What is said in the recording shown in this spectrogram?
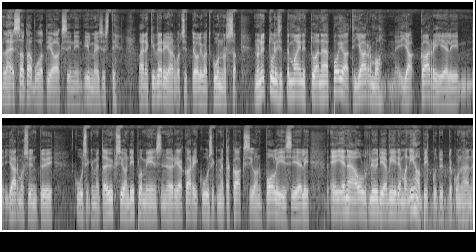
lähes satavuotiaaksi, niin ilmeisesti ainakin veriarvot sitten olivat kunnossa. No nyt tuli sitten mainittua nämä pojat Jarmo ja Kari, eli Jarmo syntyi 61 on diplomi-insinööri ja Kari 62 on poliisi. Eli ei enää ollut Lydia Viideman ihan pikkutyttö, kun hän 41-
